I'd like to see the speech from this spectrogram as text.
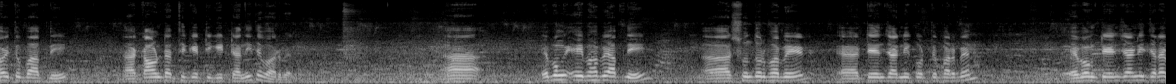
হয়তো বা আপনি কাউন্টার থেকে টিকিটটা নিতে পারবেন। এবং এইভাবে আপনি সুন্দরভাবে ট্রেন জার্নি করতে পারবেন। এবং ট্রেন জার্নি যারা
